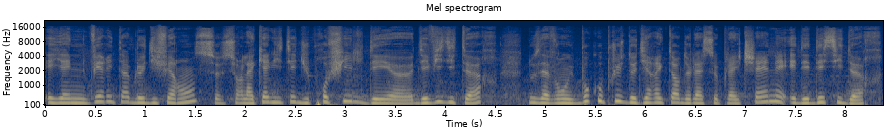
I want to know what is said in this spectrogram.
et il y a une véritable différence sur la qualité du profil des, euh, des visiteurs. Nous avons eu beaucoup plus de directeurs de la supply chain et des décideurs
